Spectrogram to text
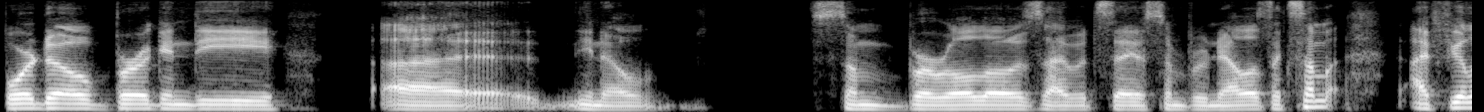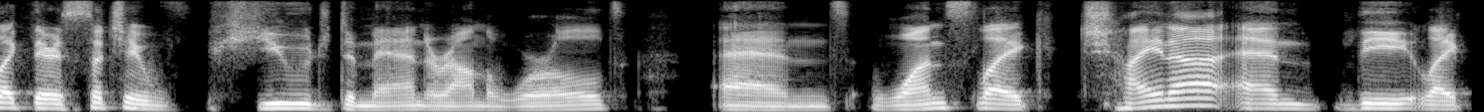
Bordeaux, Burgundy, uh, you know, some Barolos, I would say, some Brunellos. Like some, I feel like there's such a huge demand around the world. And once like China and the like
